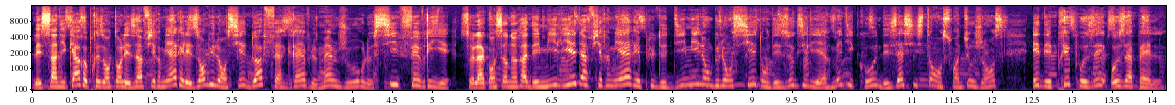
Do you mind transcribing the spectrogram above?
Les syndicats représentant les infirmières et les ambulanciers doivent faire grève le même jour, le 6 février. Cela concernera des milliers d'infirmières et plus de 10 000 ambulanciers, dont des auxiliaires médicaux, des assistants en soins d'urgence et des préposés aux appels.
